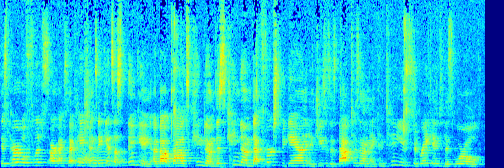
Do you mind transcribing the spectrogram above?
This parable flips our expectations. It gets us thinking about God's kingdom, this kingdom that first began in Jesus' baptism and continues to break into this world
